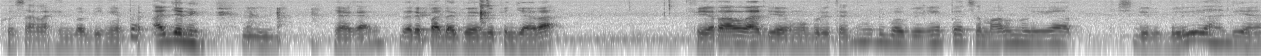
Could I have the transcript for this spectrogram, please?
gue salahin babi ngepet aja nih. Hmm. ya kan daripada gue yang di penjara viral lah dia memberitain oh di babi ngepet semalam melihat terus dibelilah dia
